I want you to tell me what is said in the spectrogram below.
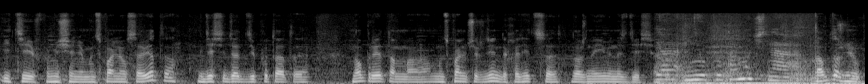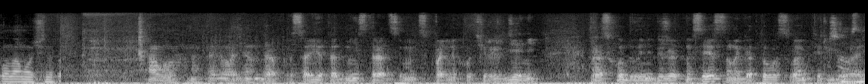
идти в помещение муниципального совета, где сидят депутаты, но при этом а, муниципальное учреждение находиться должны именно здесь. Я не уполномочена. Там тоже не уполномочены. Алло, Наталья Владимировна, да, про совет администрации муниципальных учреждений, расходование бюджетных средств, она готова с вами переговорить.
